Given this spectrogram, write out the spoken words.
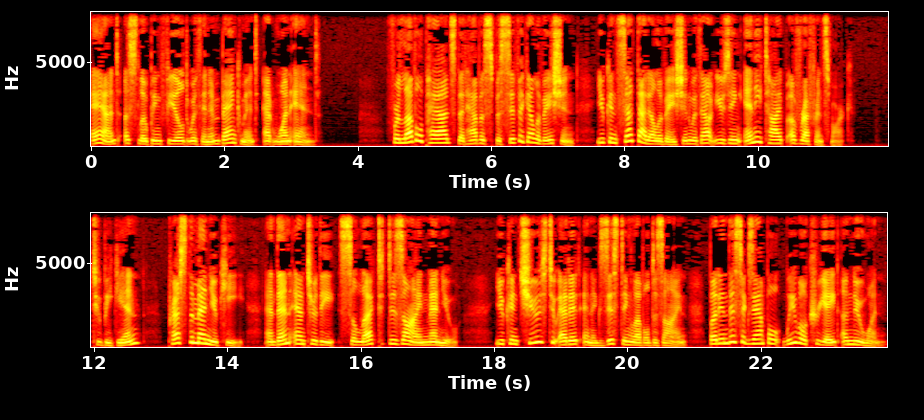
and a sloping field with an embankment at one end. For level pads that have a specific elevation, you can set that elevation without using any type of reference mark. To begin, press the menu key and then enter the Select Design menu. You can choose to edit an existing level design, but in this example, we will create a new one.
